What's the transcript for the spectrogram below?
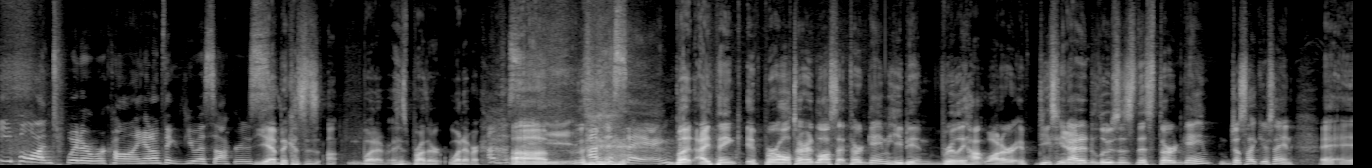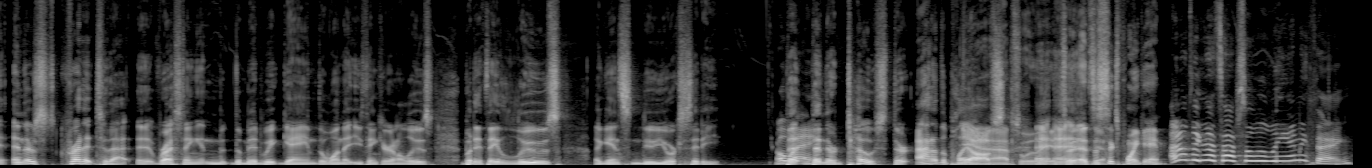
People on Twitter were calling. I don't think U.S. Soccer is. yeah, because his uh, whatever, his brother, whatever. I'm just Um, saying. I'm just saying. But I think if Berhalter had lost that third game, he'd be in really hot water. If DC Yeah. United loses this third game, just like you're saying, a- a- and there's credit to that, uh, resting in the midweek game, the one that you think you're going to lose. But if they lose against New York City, oh, th- Away. then they're toast. They're out of the playoffs. Yeah, absolutely. And- it's a, it's a six point game. I don't think that's absolutely anything.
